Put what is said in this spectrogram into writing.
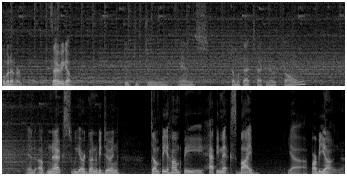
But whatever. So here we go. Doo, doo, doo. And done with that techno song. And up next, we are going to be doing Dumpy Humpy Happy Mix by, yeah, Barbie Young.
